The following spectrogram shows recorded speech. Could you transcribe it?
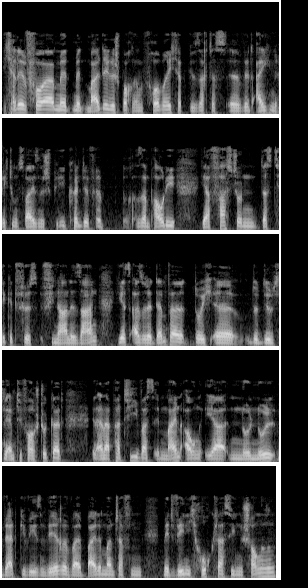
Ich hatte vorher mit, mit Malte gesprochen im Vorbericht, habe gesagt, das äh, wird eigentlich ein richtungsweisendes Spiel, könnte für St. Pauli ja fast schon das Ticket fürs Finale sein. Jetzt also der Dämpfer durch, äh, durch den MTV Stuttgart in einer Partie, was in meinen Augen eher 0-0 wert gewesen wäre, weil beide Mannschaften mit wenig hochklassigen Chancen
